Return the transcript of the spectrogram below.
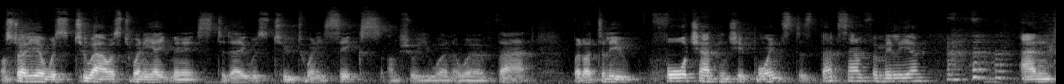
Australia was two hours twenty eight minutes. Today was two twenty six. I'm sure you weren't aware of that, but I tell you, four championship points. Does that sound familiar? And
